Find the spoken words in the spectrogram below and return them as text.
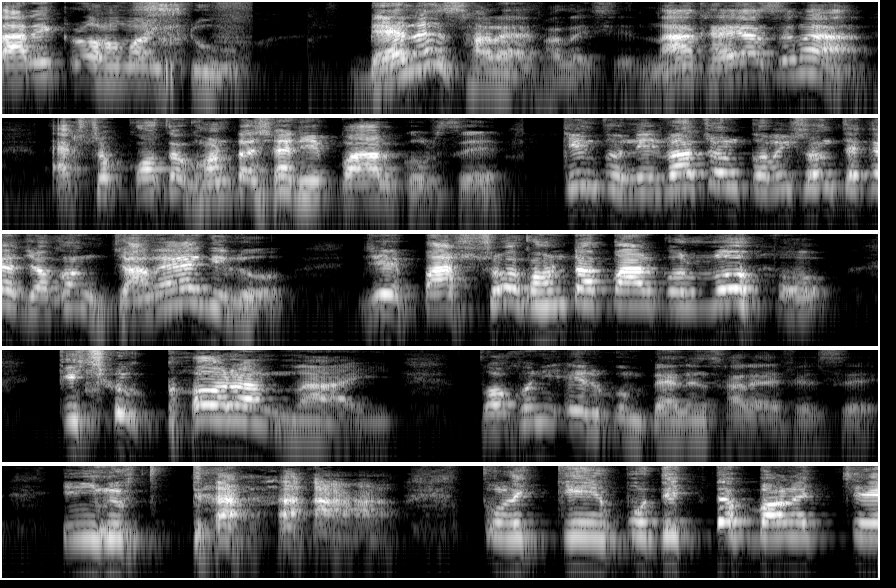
তারেক রহমান টু ব্যালেন্স হারায় ফেলাইছে। না খায় আছে না, একশো কত ঘণ্টা জানি পার করছে। কিন্তু নির্বাচন কমিশন থেকে যখন জানাই দিল যে পাঁচশো ঘণ্টা পার করল, কিছু করার নাই। তখনই এরকম ব্যালেন্স হারায় ফেলছে। ইনুটা তোলে কে উপদেষ্টা বানাচ্ছে?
